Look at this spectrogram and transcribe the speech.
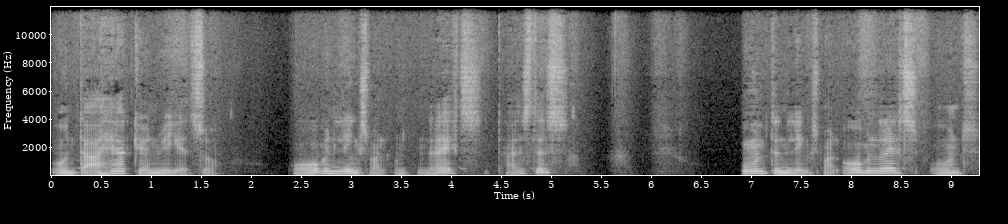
und daher können wir jetzt so oben links mal unten rechts, da ist es, unten links mal oben rechts und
